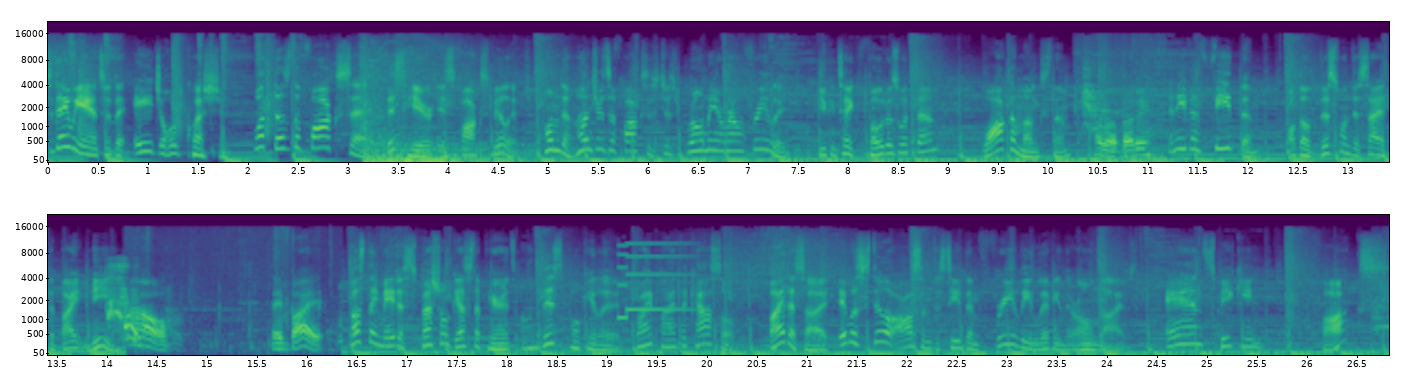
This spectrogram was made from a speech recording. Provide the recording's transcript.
Today we answer the age-old question, what does the fox say? This here is Fox Village, home to hundreds of foxes just roaming around freely. You can take photos with them, walk amongst them, Hello, buddy. and even feed them. Although this one decided to bite me. Ow! They bite. Plus they made a special guest appearance on this Pokelid, right by the castle. Bite aside, it was still awesome to see them freely living their own lives. And speaking fox?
